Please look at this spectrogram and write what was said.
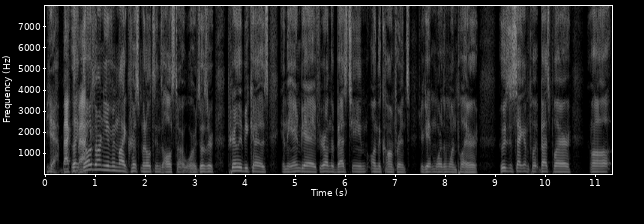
yeah, back to Like back. those aren't even like Khris Middleton's All Star awards. Those are purely because in the NBA, if you're on the best team on the conference, you're getting more than one player. Who's the second best player? Well,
